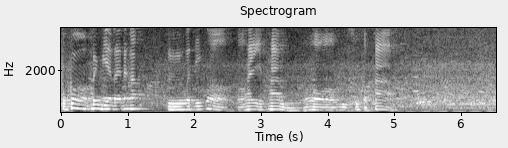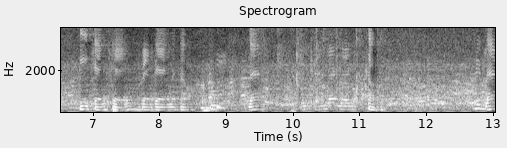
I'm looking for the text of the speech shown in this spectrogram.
ผมก็ไม่มีอะไรนะครับ คือวันนี้ก็ขอให้ท่านพอมีสุขภาพ ที่แข็งแข็งแรงแรงนะครับ และครับและ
